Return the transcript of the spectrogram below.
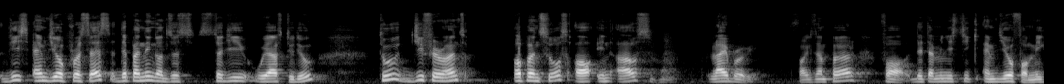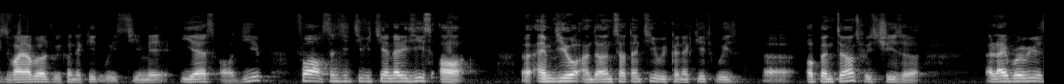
this MDO process, depending on the study we have to do, to different open source or in-house library. For example, for deterministic MDO for mixed variables, we connect it with CMA ES or DEAP. For sensitivity analysis or uh, MDO under uncertainty, we connect it with uh, OpenTurns, which is a, a, library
